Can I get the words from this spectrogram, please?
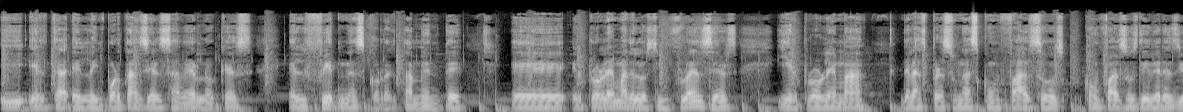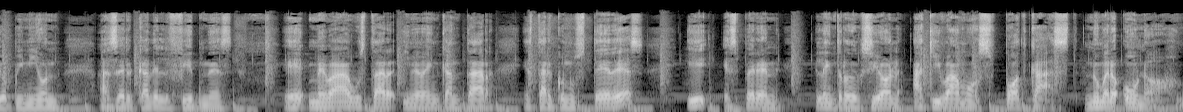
y la importancia del saber lo que es el fitness correctamente, eh, el problema de los influencers y el problema de las personas con falsos, con falsos líderes de opinión acerca del fitness. Eh, me va a gustar y me va a encantar estar con ustedes y esperen la introducción. Aquí vamos, podcast número uno.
